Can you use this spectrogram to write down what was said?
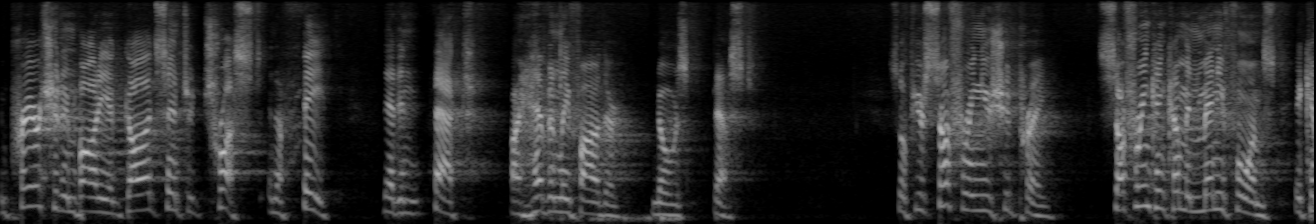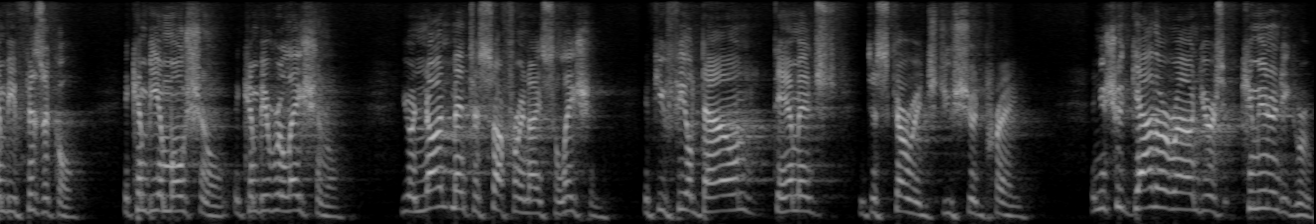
And prayer should embody a God centered trust and a faith that, in fact, our Heavenly Father knows best. So if you're suffering, you should pray. Suffering can come in many forms. It can be physical, it can be emotional, it can be relational. You're not meant to suffer in isolation. If you feel down, damaged, discouraged, you should pray. And you should gather around your community group,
